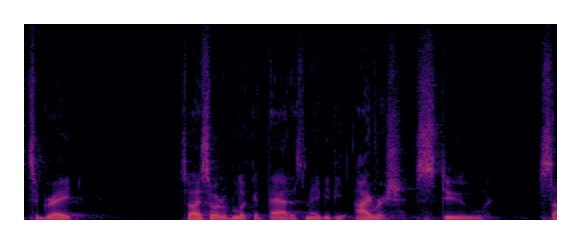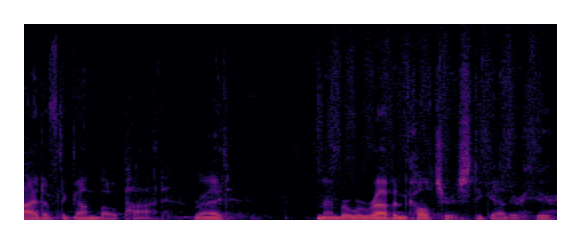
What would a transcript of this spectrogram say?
It's a great, so I sort of look at that as maybe the Irish stew side of the gumbo pot, right? Remember, we're rubbing cultures together here.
